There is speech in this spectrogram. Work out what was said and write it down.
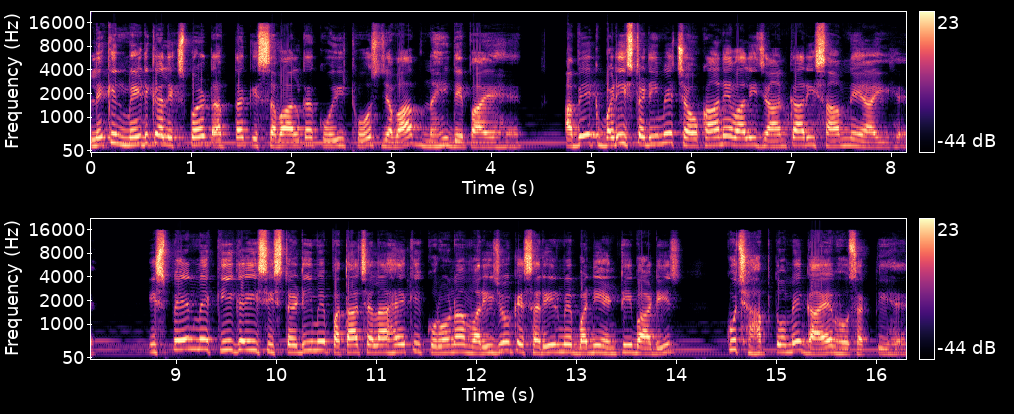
लेकिन मेडिकल एक्सपर्ट अब तक इस सवाल का कोई ठोस जवाब नहीं दे पाए हैं। अब एक बड़ी स्टडी में चौंकाने वाली जानकारी सामने आई है। स्पेन में की गई इस स्टडी में पता चला है कि कोरोना मरीजों के शरीर में बनी एंटीबॉडीज कुछ हफ्तों में गायब हो सकती है,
